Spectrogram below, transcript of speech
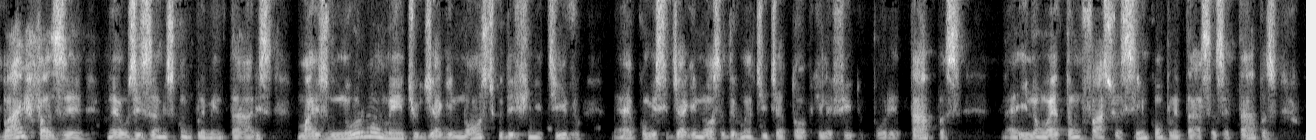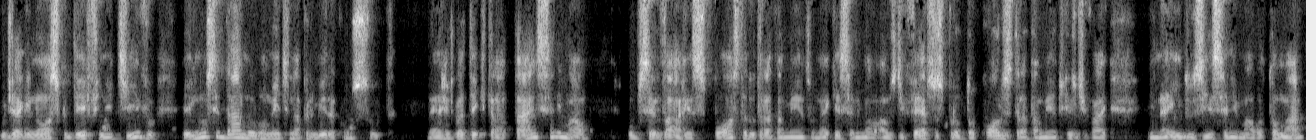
vai fazer né, os exames complementares, mas normalmente o diagnóstico definitivo, né, como esse diagnóstico de dermatite atópica ele é feito por etapas, né, e não é tão fácil assim completar essas etapas, o diagnóstico definitivo, ele não se dá normalmente na primeira consulta. Né? A gente vai ter que tratar esse animal, observar a resposta do tratamento, né, que esse animal, aos diversos protocolos de tratamento que a gente vai né, induzir esse animal a tomar,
